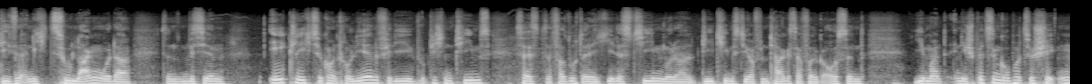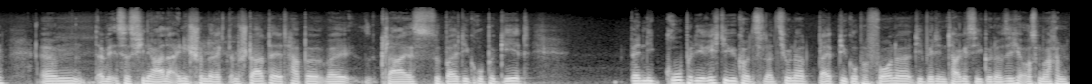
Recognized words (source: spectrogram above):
die sind eigentlich zu lang oder sind ein bisschen eklig zu kontrollieren für die wirklichen Teams. Das heißt, da versucht eigentlich jedes Team oder die Teams, die auf den Tageserfolg aus sind, jemand in die Spitzengruppe zu schicken. Ähm, da ist das Finale eigentlich schon direkt am Start der Etappe, weil klar ist, sobald die Gruppe geht, wenn die Gruppe die richtige Konstellation hat, bleibt die Gruppe vorne, die wird den Tagessieg unter sich ausmachen.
